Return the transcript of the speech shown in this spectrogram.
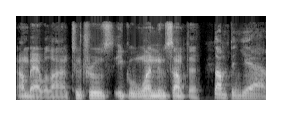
I'm bad with lying. Two truths equal one new something, Something, yeah.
